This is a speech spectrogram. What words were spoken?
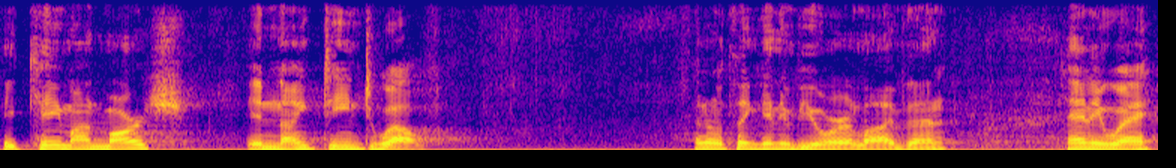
It came on March in 1912. I don't think any of you are alive then. Anyway,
